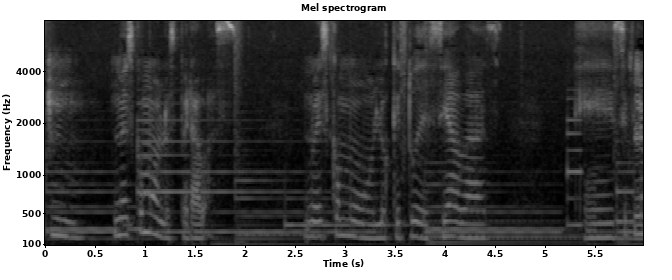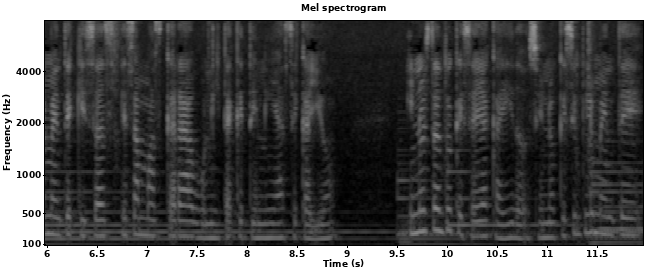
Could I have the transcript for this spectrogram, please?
no es como lo esperabas, no es como lo que tú deseabas, eh, simplemente quizás esa máscara bonita que tenía se cayó. Y no es tanto que se haya caído, sino que simplemente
